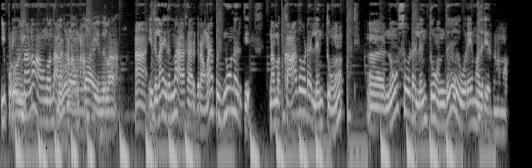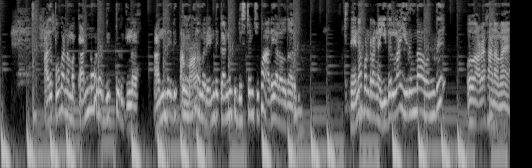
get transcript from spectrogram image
இப்படி இருந்தாலும் அவங்க வந்து இருக்கா இதெல்லாம் ஆஹ் இதெல்லாம் இருந்தா அழகா இருக்கிறவங்க. இப்ப இன்னொன்னு இருக்கு. நம்ம காதோட லென்த்தும் நோஸோட லென்த்தும் வந்து ஒரே மாதிரி இருக்கணுமா? அது போக நம்ம கண்ணோட வித்து இருக்குல்ல அந்த வித்து. வந்து நம்ம ரெண்டு கண்ணுக்கு டிஸ்டன்ஸுக்கும் அதே அளவு தான் இருக்கும். என்ன பண்றாங்க? இதெல்லாம் இருந்தா வந்து அழகானவன்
